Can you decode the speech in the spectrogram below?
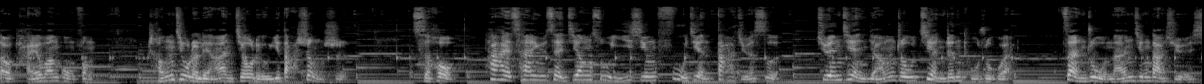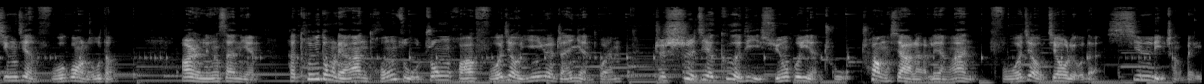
到台湾供奉，成就了两岸交流一大盛事。此后，他还参与在江苏宜兴复建大觉寺，捐建扬州鉴真图书馆，赞助南京大学兴建佛光楼等。二零零三年，他推动两岸同组中华佛教音乐展演团至世界各地巡回演出，创下了两岸佛教交流的新里程碑。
